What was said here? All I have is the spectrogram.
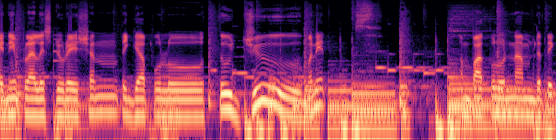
Ini playlist duration 37 menit. 46 detik.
